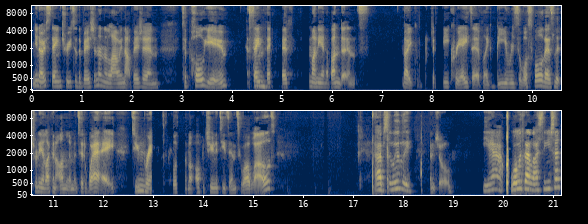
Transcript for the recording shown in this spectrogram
you know staying true to the vision and allowing that vision to pull you same mm. thing money and abundance like just be creative like be resourceful. There's literally like an unlimited way to mm. bring opportunities into our world. Absolutely. Potential. Yeah. What was that last thing you said?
